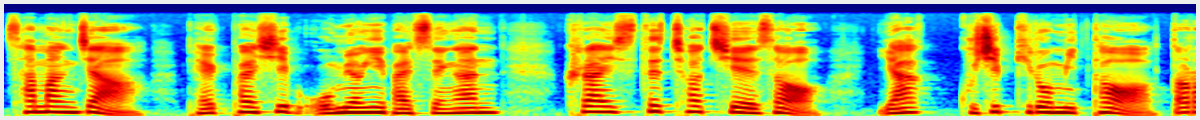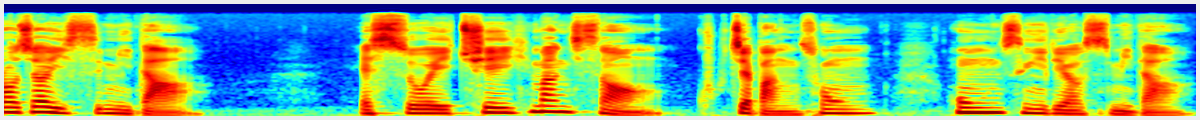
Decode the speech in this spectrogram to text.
사망자 185명이 발생한 크라이스트 처치에서 약 90km 떨어져 있습니다. SOH 희망지성 국제방송 홍승일이었습니다.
